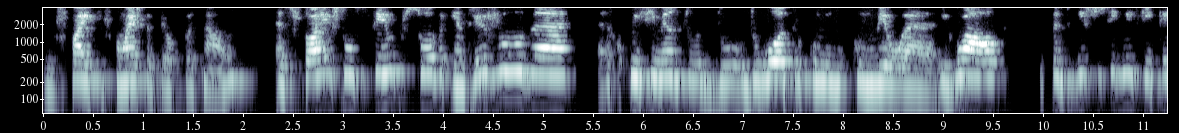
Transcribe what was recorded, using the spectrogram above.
os feitos com esta preocupação, as histórias são sempre sobre entreajuda, reconhecimento do, do outro como, como meu uh, igual. Portanto, isso significa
